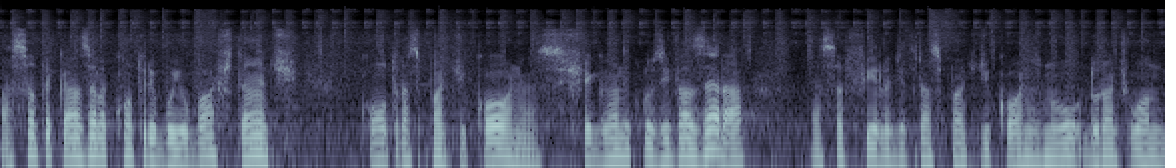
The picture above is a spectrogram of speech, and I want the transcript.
a Santa Casa ela contribuiu bastante com o transplante de córneas, chegando inclusive a zerar essa fila de transplante de córneas no, durante o ano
